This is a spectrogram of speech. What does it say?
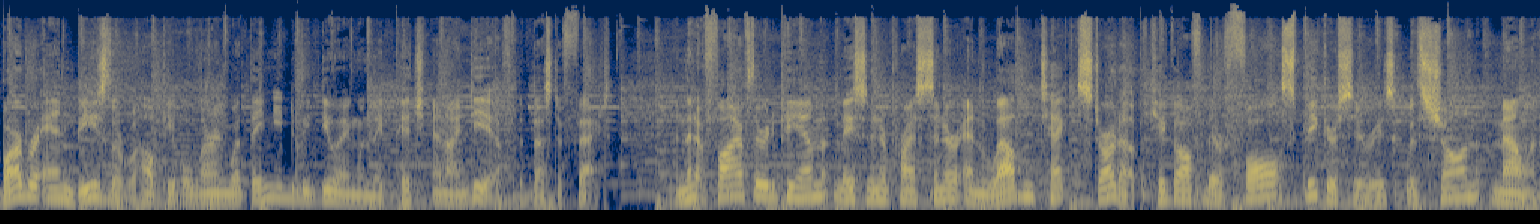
Barbara Ann Beesler will help people learn what they need to be doing when they pitch an idea for the best effect. And then at 5:30 p.m., Mason Enterprise Center and Loudoun Tech Startup kick off their fall speaker series with Sean Mallon,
